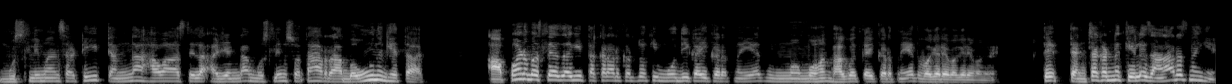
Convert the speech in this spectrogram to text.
मुस्लिमांसाठी त्यांना हवा असलेला अजेंडा मुस्लिम स्वतः राबवून घेतात. आपण बसल्या जागी तक्रार करतो की मोदी काही करत नाहीयेत मोहन भागवत काही करत नाहीयेत वगैरे वगैरे वगैरे. ते त्यांच्याकडनं केलं जाणारच नाहीये.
